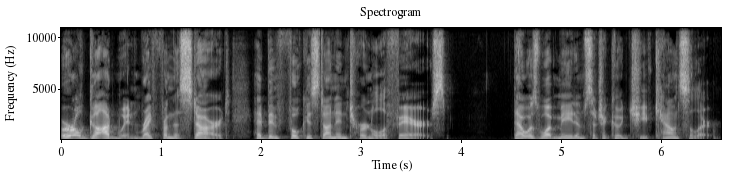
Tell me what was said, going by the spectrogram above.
Earl Godwin, right from the start, had been focused on internal affairs. That was what made him such a good chief counselor.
